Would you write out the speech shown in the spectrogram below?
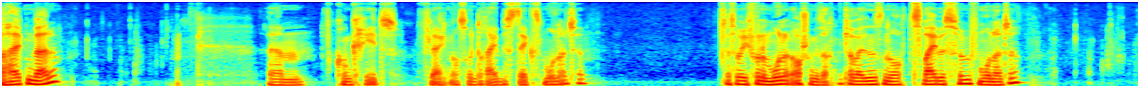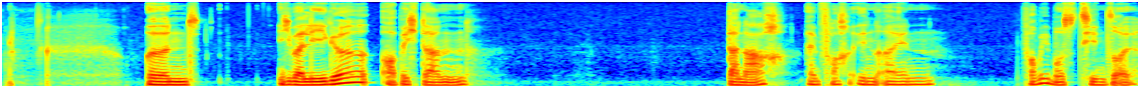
behalten werde. Ähm, konkret vielleicht noch so drei bis sechs Monate. Das habe ich vor einem Monat auch schon gesagt. Mittlerweile sind es nur noch zwei bis fünf Monate. Und ich überlege, ob ich dann danach einfach in ein VW-Bus ziehen soll.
